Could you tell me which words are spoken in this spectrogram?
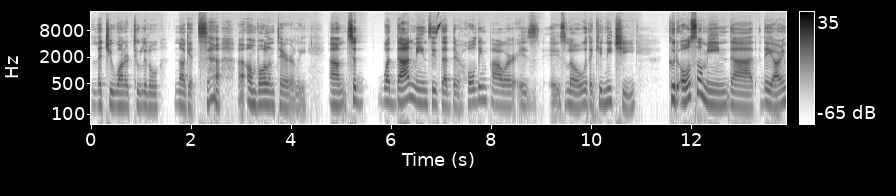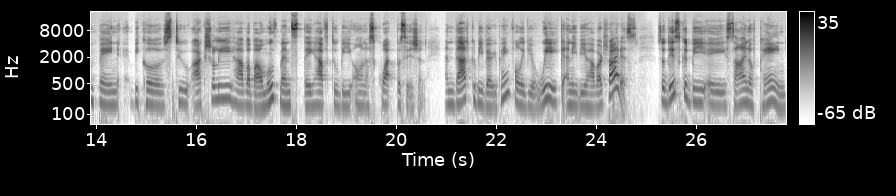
let you one or two little nuggets uh, involuntarily. Um, so what that means is that their holding power is is low. The kidney chi could also mean that they are in pain because to actually have a bowel movements, they have to be on a squat position. And that could be very painful if you're weak and if you have arthritis. So this could be a sign of pain.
